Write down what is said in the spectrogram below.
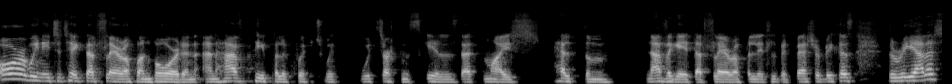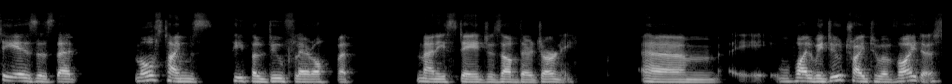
Or we need to take that flare up on board and, and have people equipped with with certain skills that might help them navigate that flare up a little bit better because the reality is is that most times people do flare up at many stages of their journey um, while we do try to avoid it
